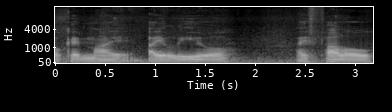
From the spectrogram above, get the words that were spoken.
okay my i live i follow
